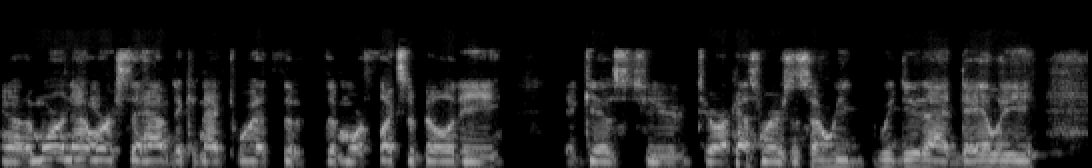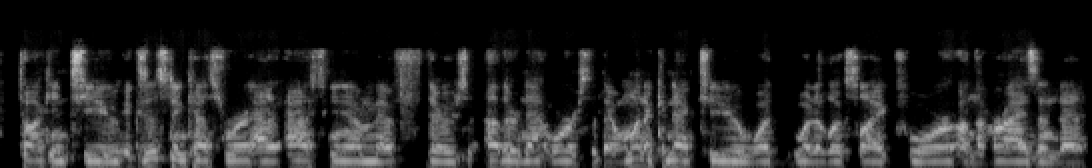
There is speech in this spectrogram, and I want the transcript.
you know, the more networks they have to connect with, the, the more flexibility it gives to to our customers. And so we we do that daily, talking to existing customer, asking them if there's other networks that they want to connect to, what what it looks like for on the horizon to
